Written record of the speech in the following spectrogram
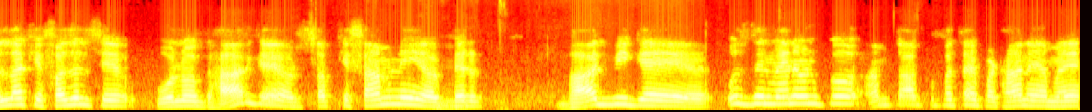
اللہ کے فضل سے وہ لوگ ہار گئے اور سب کے سامنے اور پھر بھاگ بھی گئے اس دن میں نے ان کو ہم تو آپ کو پتہ ہے ہے ہمیں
